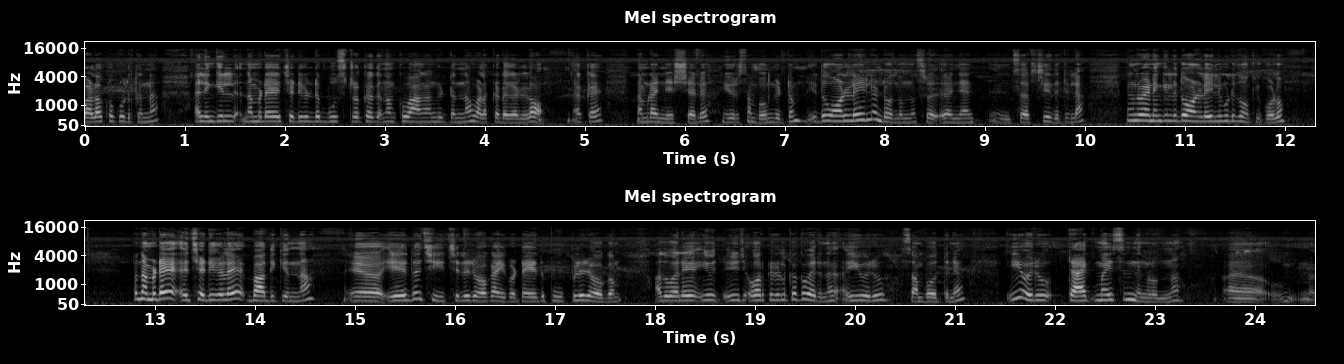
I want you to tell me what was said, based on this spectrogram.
വളമൊക്കെ കൊടുക്കുന്ന അല്ലെങ്കിൽ നമ്മുടെ ചെടികളുടെ ബൂസ്റ്ററൊക്കെ നമുക്ക് വാങ്ങാൻ കിട്ടുന്ന വളക്കടകളിലോ ഒക്കെ നമ്മൾ അന്വേഷിച്ചാൽ ഈ ഒരു സംഭവം കിട്ടും. ഇത് ഓൺലൈനിലുണ്ടോ എന്നൊന്നും ഞാൻ സെർച്ച് ചെയ്തിട്ടില്ല. നിങ്ങൾ വേണമെങ്കിൽ ഇത് ഓൺലൈനിലും കൂടി നോക്കിക്കോളൂ. അപ്പോൾ നമ്മുടെ ചെടികളെ ബാധിക്കുന്ന ഏത് ചീച്ചിൽ രോഗം ആയിക്കോട്ടെ ഏത് പൂപ്പിൽ രോഗം അതുപോലെ ഈ ഓർക്കിഡുകൾക്കൊക്കെ വരുന്ന ഈ ഒരു സംഭവത്തിന് ഈ ഒരു ടാഗ്മൈസിൻ നിങ്ങളൊന്ന്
